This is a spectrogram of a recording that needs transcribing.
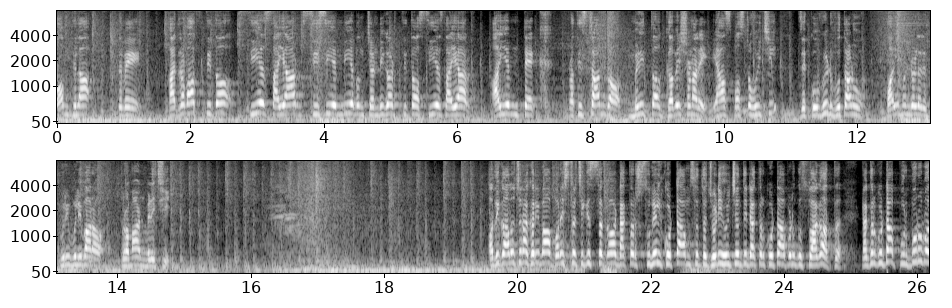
କମ୍ ଥିଲା ତେବେ हैदराबाद स्थित सीएसआईआर सीसीएमबी और चंडीगढ़ स्थित सीएसआईआर आईएमटेक प्रतिष्ठान मिलित गवेषण में यह स्पष्ट होविड भूताणु वायुमंडल में घूरी बुलार प्रमाण मिली अधिक आलोचना करने वरिष्ठ चिकित्सक डाक्टर सुनील कोटा आम सहित जोड़ी होती डाक्टर कोटा आपको स्वागत डाक्टर कोटा पूर्वर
